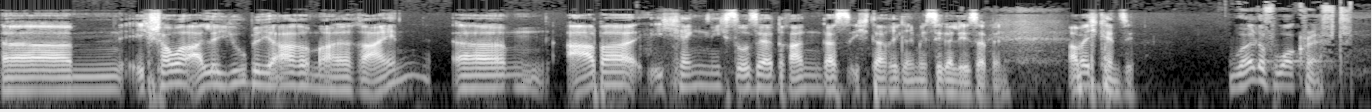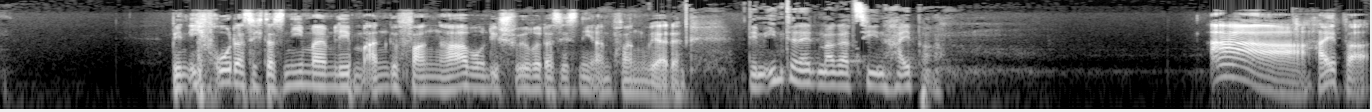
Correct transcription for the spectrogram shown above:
ähm, ich schaue alle Jubeljahre mal rein, ähm, aber ich hänge nicht so sehr dran, dass ich da regelmäßiger Leser bin. Aber ich kenne sie. World of Warcraft. Bin ich froh, dass ich das nie in meinem Leben angefangen habe und ich schwöre, dass ich es nie anfangen werde. Dem Internetmagazin Hyper. Ah, Hyper.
